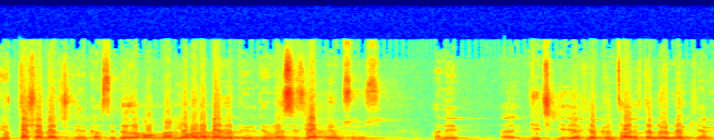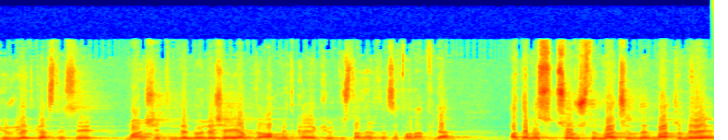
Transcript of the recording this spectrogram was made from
yurttaş haberciliğini kastediyorlar. Onlar yalan haber yapıyor. Diyorum ben siz yapmıyor musunuz? Hani e, geç, yakın tarihten örnek yani Hürriyet gazetesi manşetinde böyle şey yaptı. Ahmet Kaya Kürdistan haritası falan filan. Adama soruşturma açıldı. Mahkemeye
